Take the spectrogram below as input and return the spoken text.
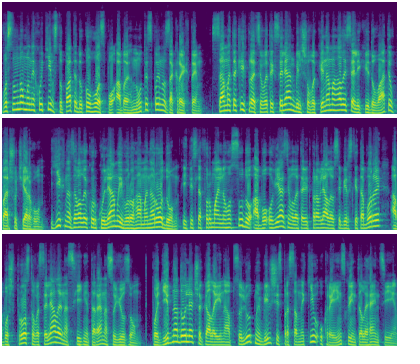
в основному не хотів вступати до колгоспу, аби гнути спину за крихти. Саме таких працьовитих селян більшовики намагалися ліквідувати в першу чергу. Їх називали куркулями й ворогами народу, і після формального суду або ув'язнювали та відправляли у сибірські табори, або ж просто виселяли на східні терени Союзу. Подібна доля чекала і на абсолютну більшість представників української інтелігенції.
